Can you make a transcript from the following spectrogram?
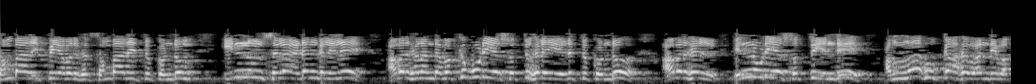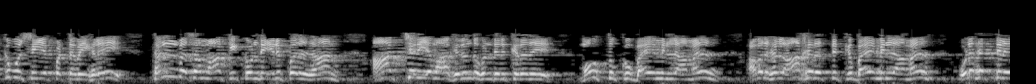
சம்பாதிப்பை அவர்கள் சம்பாதித்துக் கொண்டும் இன்னும் சில இடங்களிலே அவர்கள் அந்த வக்குப்புடைய சொத்துக்களை எடுத்துக்கொண்டு அவர்கள் என்னுடைய சொத்து என்று அல்லாஹுக்காக வண்டி வக்குவு செய்யப்பட்டவைகளை தன்வசம் ஆக்கிக் கொண்டு இருப்பதுதான் ஆச்சரியமாக இருந்து கொண்டிருக்கிறது. மௌத்துக்கு பயம் இல்லாமல் அவர்கள் ஆகரத்துக்கு பயம் இல்லாமல் உலகத்திலே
